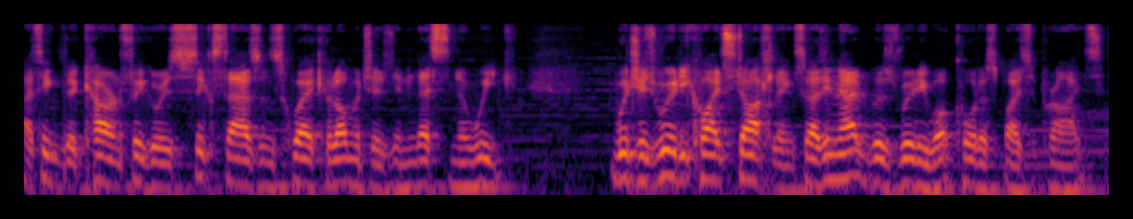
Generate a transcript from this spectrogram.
I think the current figure is 6,000 square kilometers in less than a week, which is really quite startling. So I think that was really what caught us by surprise.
